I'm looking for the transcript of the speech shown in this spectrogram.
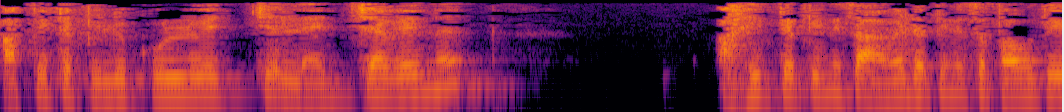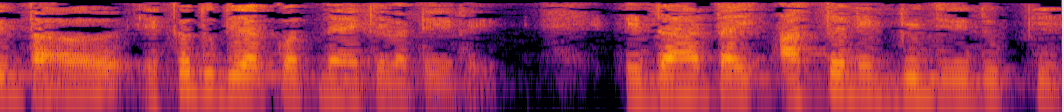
අපිට පිළිකුල් වෙච්ච ලැජ්ජ වෙන අහිත පිණිස අවඩ පිණිස පවතින තාව එකදු දෙයක්වත් නැහැ කියලා තේරෙයි. එදාටයි අත නිබ්බින්දිරි දුක්ඛේ.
